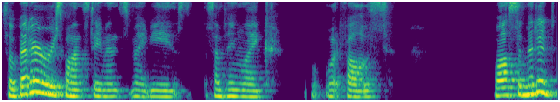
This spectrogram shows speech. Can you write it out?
So better response statements might be something like what follows. While submitted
